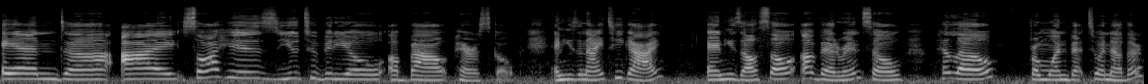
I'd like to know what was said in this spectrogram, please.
And uh, I saw his YouTube video about Periscope. And he's an IT guy. And he's also a veteran. So hello from one vet to another.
